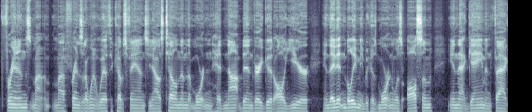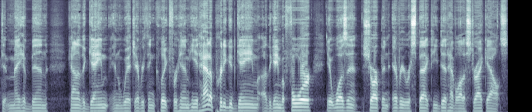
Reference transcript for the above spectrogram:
friends, my my friends that I went with, the Cubs fans, you know, I was telling them that Morton had not been very good all year, and they didn't believe me because Morton was awesome in that game. In fact, it may have been kind of the game in which everything clicked for him. He had had a pretty good game uh, the game before. It wasn't sharp in every respect. He did have a lot of strikeouts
